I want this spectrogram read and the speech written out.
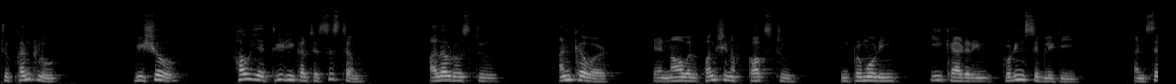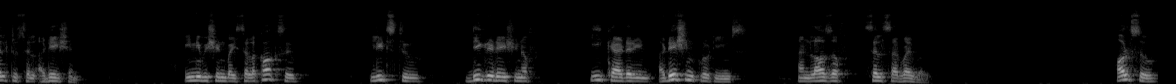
To conclude, we show how a 3D culture system allowed us to uncover a novel function of COX2 in promoting E-cadherin protein stability and cell-to-cell adhesion. Inhibition by celecoxib leads to degradation of E-cadherin adhesion proteins and loss of cell survival. Also,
